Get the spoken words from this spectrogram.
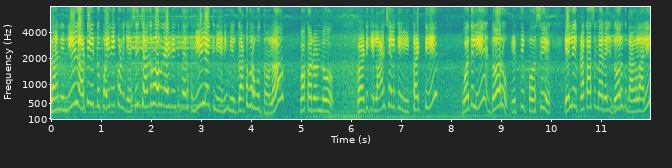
దాన్ని నీళ్ళు అటు ఇటు పోయినీకుండా చేసి చంద్రబాబు నాయుడు ఇంటి మీదకి నీళ్ళు ఎక్కినాయని మీరు గత ప్రభుత్వంలో ఒక రెండు వాటికి లాంచీలకి కట్టి వదిలి డోరు ఎత్తిపోసి వెళ్ళి ప్రకాశం బ్యారేజ్ డోరుకు తగలాలి.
